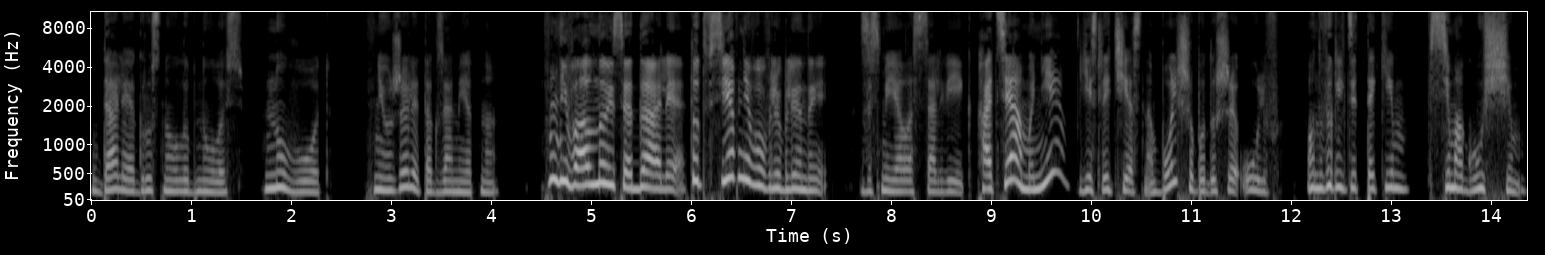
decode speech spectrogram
Далее грустно улыбнулась. «Ну вот, неужели так заметно?» «Не волнуйся, Далее, тут все в него влюблены», — засмеялась Сальвейк. «Хотя мне, если честно, больше по душе Ульф. Он выглядит таким всемогущим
